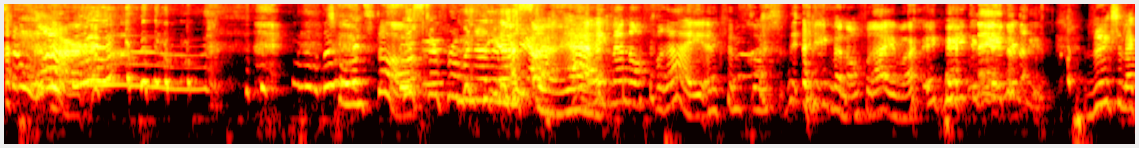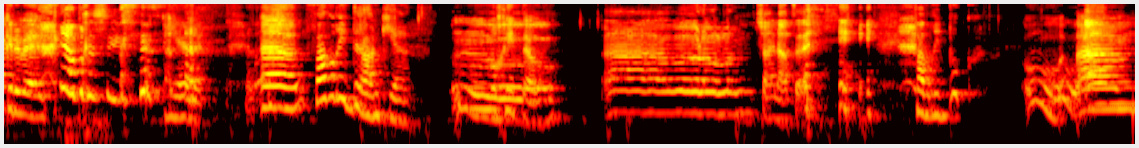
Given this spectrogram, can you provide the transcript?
Zo raar. Het is gewoon dag. Sister from another Ja, sister. ja. Ja. Ja, ik ben dan vrij en ik vind het gewoon... Ik ben dan vrij, maar ik weet nee, het niet. Drink ze lekker de week. Ja, precies. Heerlijk. Eh, favoriet drankje? Mm, mojito. Uh, chai latte. Favoriet boek? Oeh, Oeh, ehm, ehm,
